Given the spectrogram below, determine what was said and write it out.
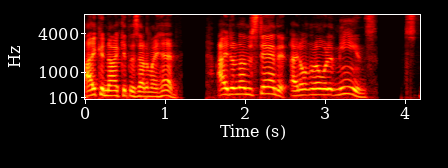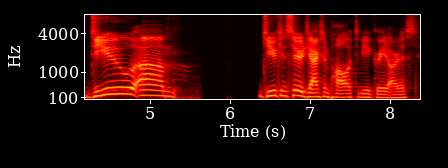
I could not get this out of my head. I don't understand it. I don't know what it means. Do you um do you consider Jackson Pollock to be a great artist?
